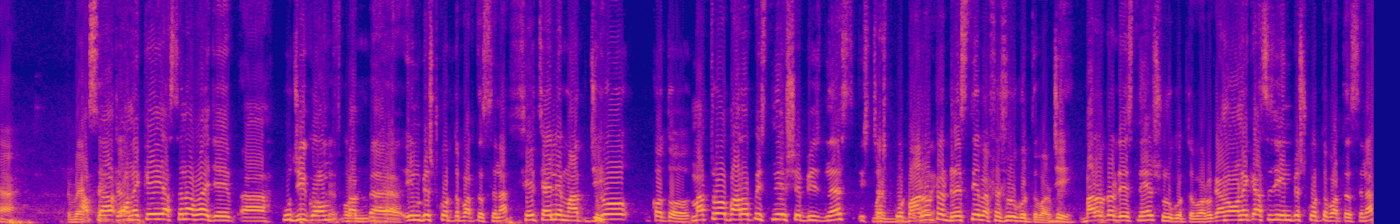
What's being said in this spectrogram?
হ্যাঁ। আপনার অনেকেই আছে না ভাই যে পুঁজি কম হ্যাঁ। ইনভেস্ট করতে পারতেছে না। সে চাইলে মাত্র কত? মাত্র বারো পিস নিয়ে সে বিজনেস স্টার্ট করতে পারে। 12টা ড্রেস নিয়ে ব্যবসা শুরু করতে পারবে? জি বারোটা ড্রেস নিয়ে শুরু করতে পারব। কারণ অনেকে আছে যে ইনভেস্ট করতে পারতেছে না।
